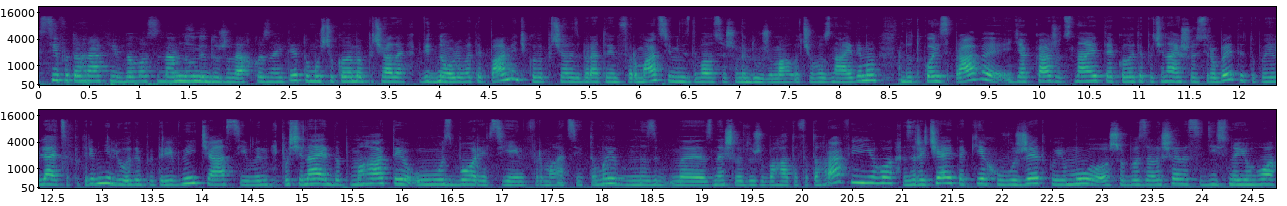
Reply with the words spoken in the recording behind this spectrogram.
Всі фотографії вдалося нам ну не дуже легко знайти, тому що коли ми почали відновлювати пам'ять, коли почали збирати інформацію, мені здавалося, що ми дуже мало чого знайдемо. До такої справи, як кажуть, знаєте, коли ти починаєш щось робити, то появляються потрібні люди, потрібний час, і вони починають допомагати у зборі цієї інформації. То ми знайшли дуже багато фотографій його з речей, таких у вужитку йому, щоб залишилося дійсно його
